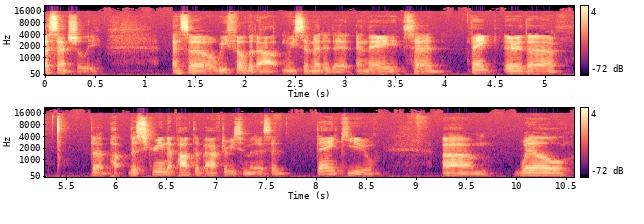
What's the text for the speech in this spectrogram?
essentially. And so we filled it out and we submitted it and they said thank or the the the screen that popped up after we submitted said thank you. Um, will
